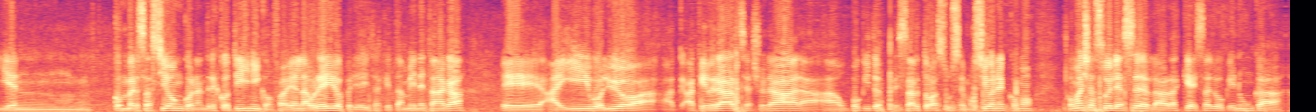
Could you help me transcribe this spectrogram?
y en conversación con Andrés Cotini y con Fabián Laureiro, periodistas que también están acá, eh, ahí volvió a quebrarse, a llorar, a, a un poquito expresar todas sus emociones, como, como ella suele hacer. La verdad es que es algo que nunca,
